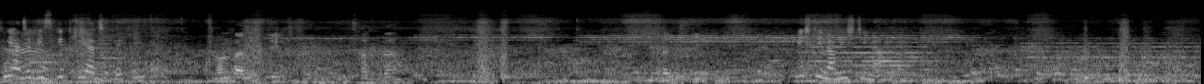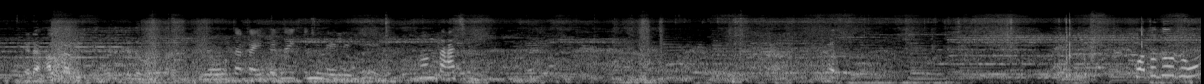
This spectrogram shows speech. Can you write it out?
কি আছে? বিস্কিট কি আছে দেখি? ননটা বিস্কিট সাতটা মিষ্টি না মিষ্টি না। এটা হালকা বিস্কিট খেতে টাইপের নাই কিছু নেই নাকি তো আছে। কত দূর রুম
